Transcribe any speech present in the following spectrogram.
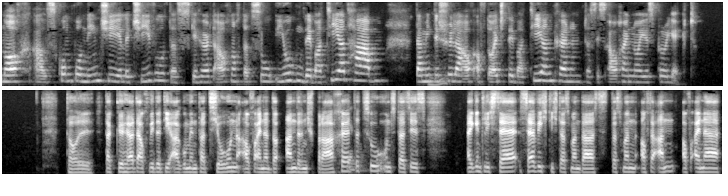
noch als Componenti Electivo, das gehört auch noch dazu, Jugend debattiert haben, damit mhm. die Schüler auch auf Deutsch debattieren können. Das ist auch ein neues Projekt. Toll. Da gehört auch wieder die Argumentation auf einer anderen Sprache genau. dazu. Und das ist eigentlich sehr, sehr wichtig, dass man das, dass man auf, der an, auf einer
